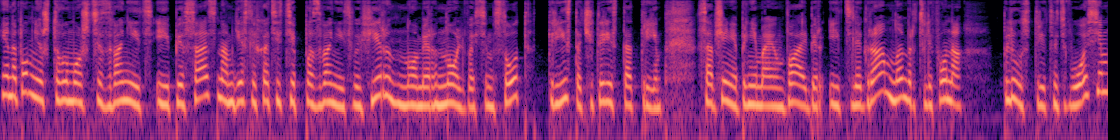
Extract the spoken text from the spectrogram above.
Я напомню, что вы можете звонить и писать нам, если хотите позвонить в эфир, номер 0800 300 403. Сообщение принимаем в Viber и Telegram, номер телефона плюс 38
